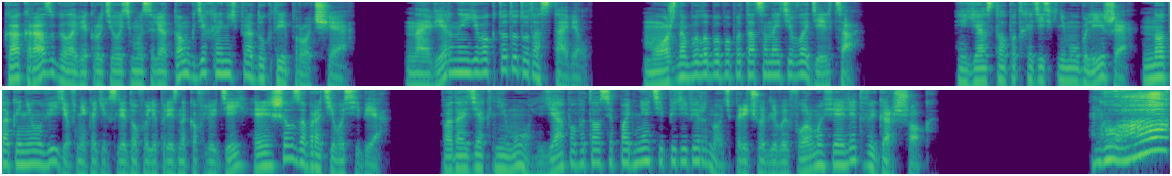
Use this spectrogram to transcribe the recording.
Как раз в голове крутилась мысль о том, где хранить продукты и прочее. Наверное, его кто-то тут оставил. Можно было бы попытаться найти владельца. Я стал подходить к нему ближе, но так и не увидев никаких следов или признаков людей, решил забрать его себе. Подойдя к нему, я попытался поднять и перевернуть причудливой формы фиолетовый горшок. Гуа!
